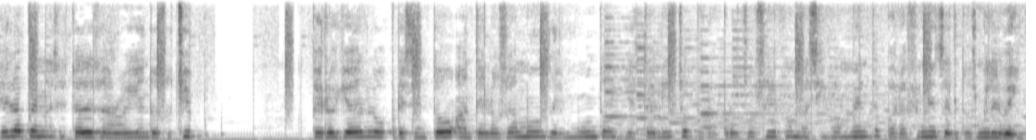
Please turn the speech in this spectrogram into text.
Él apenas está desarrollando su chip, pero ya lo presentó ante los amos del mundo y está listo para producirlo masivamente para fines del 2020.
